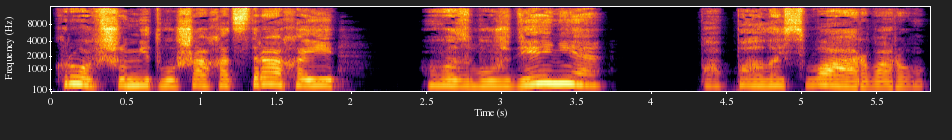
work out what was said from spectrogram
Кровь шумит в ушах от страха и... Возбуждение? Попалась варвару.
